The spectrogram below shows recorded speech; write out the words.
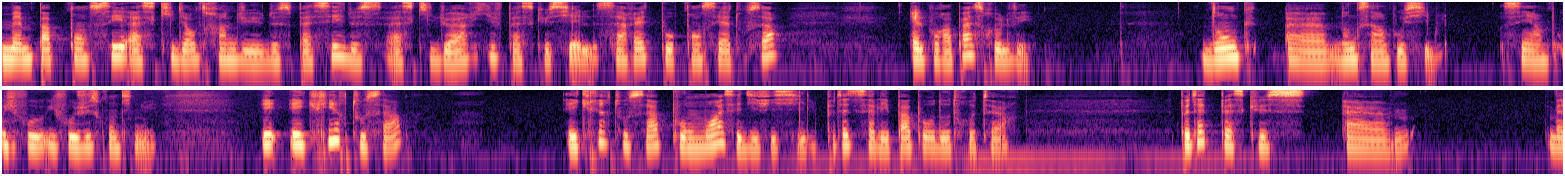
même pas penser à ce qui est en train de, se passer, à ce qui lui arrive, parce que si elle s'arrête pour penser à tout ça, elle pourra pas se relever. Donc, euh, donc c'est impossible. C'est il faut, il faut juste continuer. Et écrire tout ça, écrire tout ça, pour moi, c'est difficile. Peut-être que ça l'est pas pour d'autres auteurs. Peut-être parce que euh, bah,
